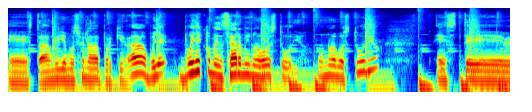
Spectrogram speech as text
eh, estaba muy emocionado porque ah, voy, a, comenzar mi nuevo estudio. Un nuevo estudio este,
